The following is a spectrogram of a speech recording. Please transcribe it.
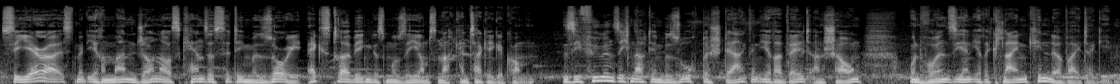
Sierra ist mit ihrem Mann John aus Kansas City, Missouri, extra wegen des Museums nach Kentucky gekommen. Sie fühlen sich nach dem Besuch bestärkt in ihrer Weltanschauung und wollen sie an ihre kleinen Kinder weitergeben.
